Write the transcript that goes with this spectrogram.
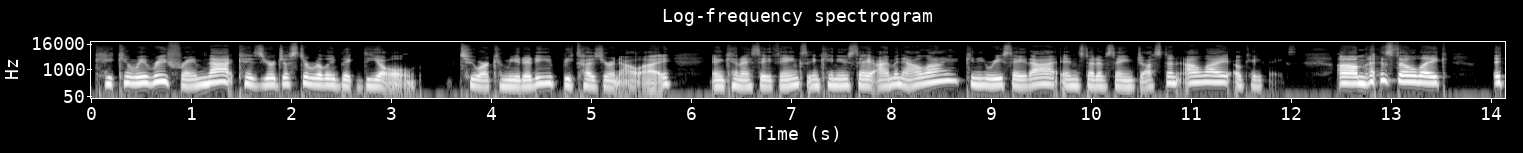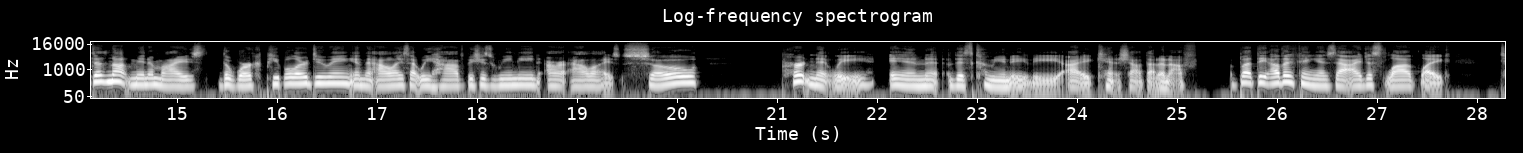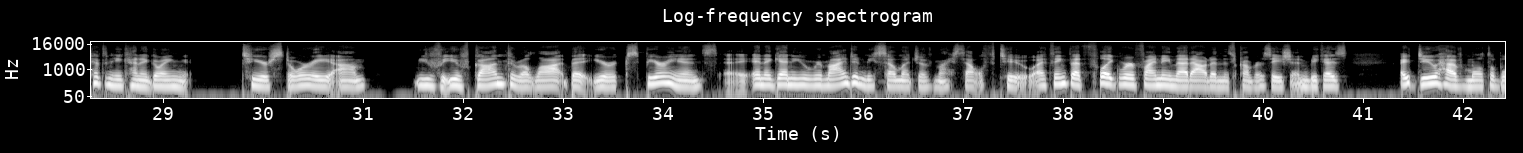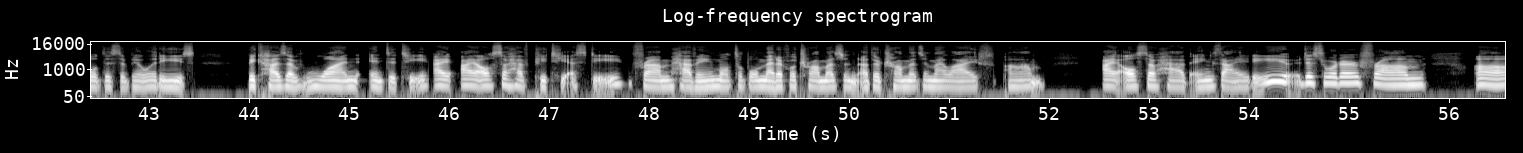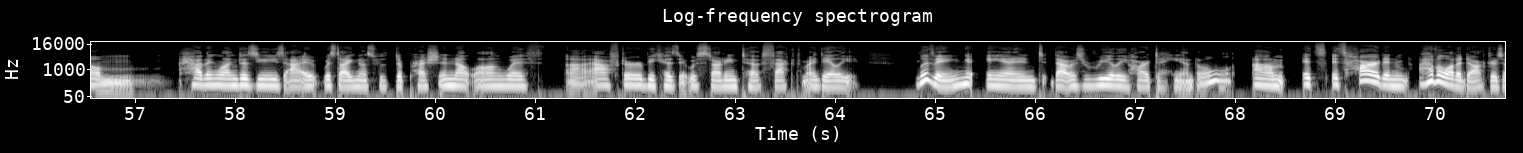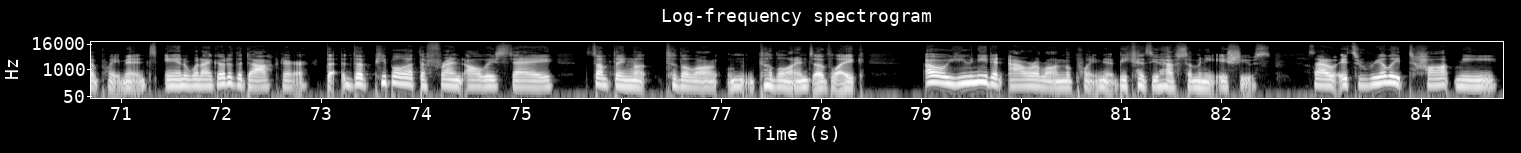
okay, can we reframe that? Because you're just a really big deal to our community because you're an ally. And can I say thanks? And can you say, I'm an ally? Can you re say that instead of saying just an ally? Okay, thanks. Um, so, like, it does not minimize the work people are doing and the allies that we have because we need our allies so pertinently in this community. I can't shout that enough. But the other thing is that I just love like Tiffany kind of going to your story. Um, you've you've gone through a lot, but your experience and again you reminded me so much of myself too. I think that's like we're finding that out in this conversation because I do have multiple disabilities because of one entity. I, I also have PTSD from having multiple medical traumas and other traumas in my life. Um, I also have anxiety disorder from um, having lung disease. I was diagnosed with depression not long with uh, after because it was starting to affect my daily living and that was really hard to handle. Um, it's it's hard and i have a lot of doctor's appointments and when i go to the doctor the, the people at the front always say something to the long to the lines of like oh you need an hour long appointment because you have so many issues. So it's really taught me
